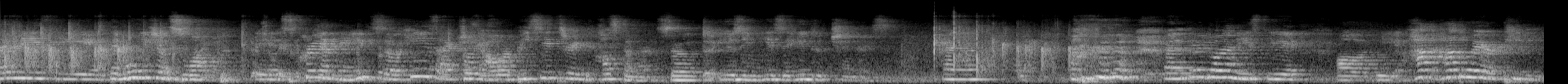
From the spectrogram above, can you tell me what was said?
that means the demolition swipe. It's Korean name. So he is actually our BC Trip customer. So the, using his YouTube channels. And yeah. and third one is the uh, the hard, hardware TV.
